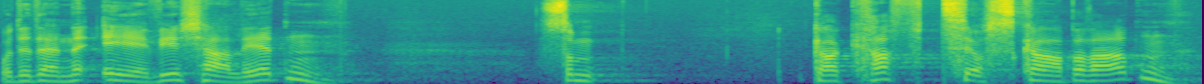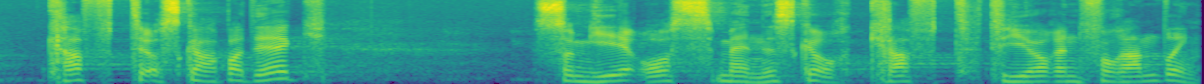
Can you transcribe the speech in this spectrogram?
Og det er denne evige kjærligheten som ga kraft til å skape verden, kraft til å skape deg, som gir oss mennesker kraft til å gjøre en forandring.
